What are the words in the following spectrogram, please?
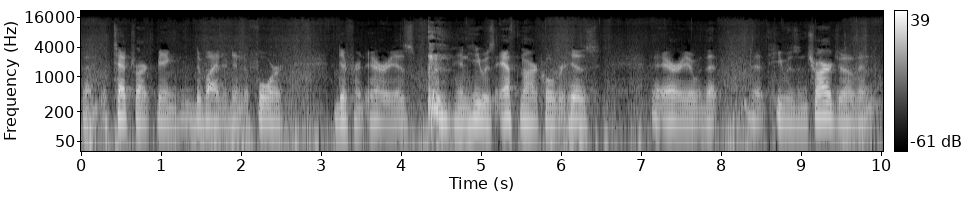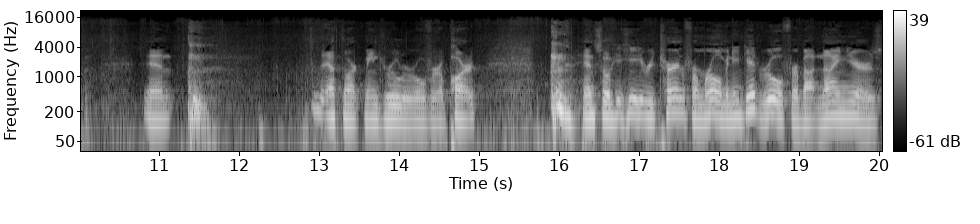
The, the tetrarch being divided into four different areas, and he was ethnarch over his area that that he was in charge of, and and the ethnarch means ruler over a part. and so he, he returned from Rome, and he did rule for about nine years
